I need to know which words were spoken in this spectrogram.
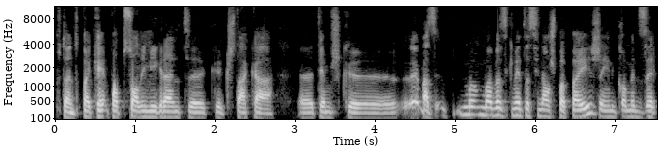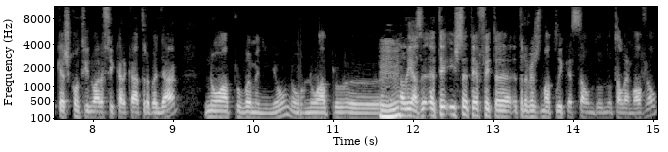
Portanto, para, quem, para o pessoal imigrante que, que está cá, Uh, temos que é, uma, basicamente assinar os papéis em como dizer que queres continuar a ficar cá a trabalhar, não há problema nenhum, não, não há uh, uhum. aliás, até, isto até é feito através de uma aplicação do, no telemóvel,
